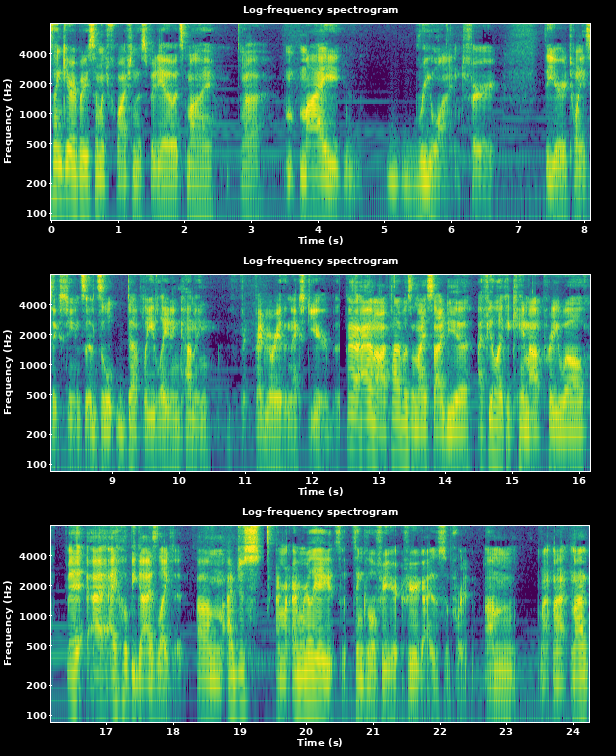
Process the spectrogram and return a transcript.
thank you everybody so much for watching this video. It's my uh, m- my rewind for the year 2016. So it's definitely late in coming. February of the next year, but I, I don't know. I thought it was a nice idea. I feel like it came out pretty well. I, I, I hope you guys liked it. Um, I'm just, I'm, I'm really thankful for your, for your guys' support. Um, not, not, not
